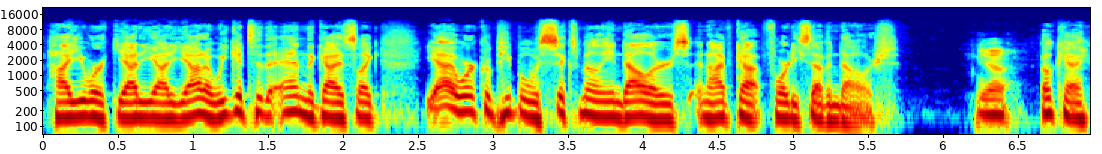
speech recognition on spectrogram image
how you work, yada yada yada. We get to the end, the guy's like, "Yeah, I work with people with six million dollars, and I've got forty seven dollars." yeah Okay,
